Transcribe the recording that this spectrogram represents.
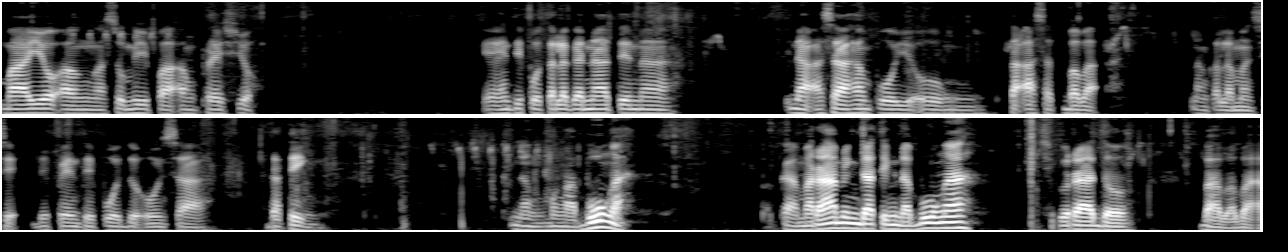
Mayo ang ah, sumipa ang presyo. Kaya hindi po talaga natin na inaasahan po yung taas at baba ng kalamansi. Depende po doon sa dating ng mga bunga. Pagka maraming dating na bunga, sigurado bababa.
